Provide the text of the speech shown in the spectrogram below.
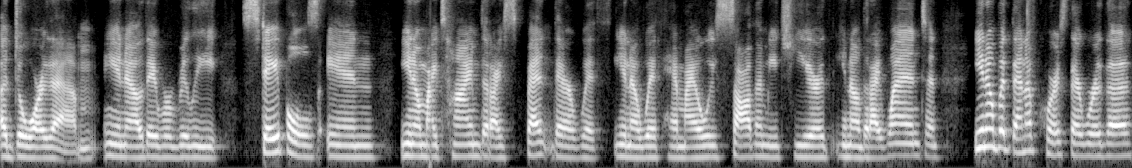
adore them. You know, they were really staples in, you know, my time that I spent there with, you know, with him. I always saw them each year, you know, that I went and, you know, but then of course there were the,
